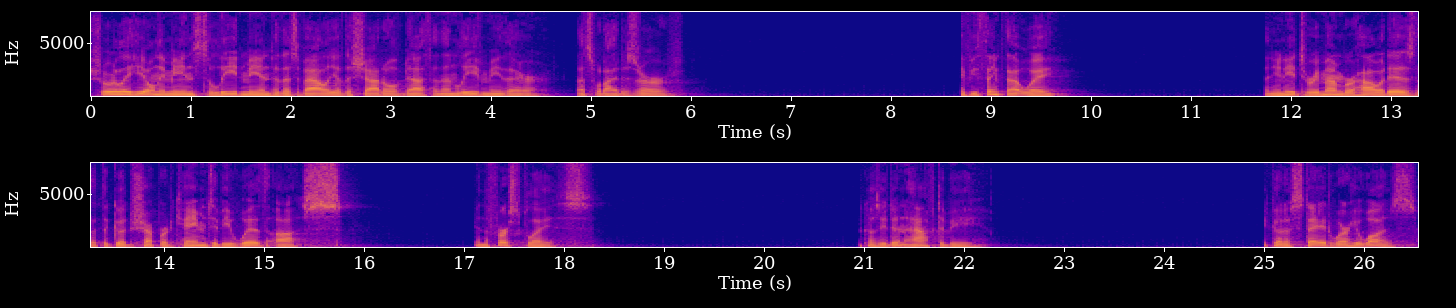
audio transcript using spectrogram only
Surely he only means to lead me into this valley of the shadow of death and then leave me there. That's what I deserve. If you think that way, then you need to remember how it is that the Good Shepherd came to be with us in the first place. Because he didn't have to be. He could have stayed where he was,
